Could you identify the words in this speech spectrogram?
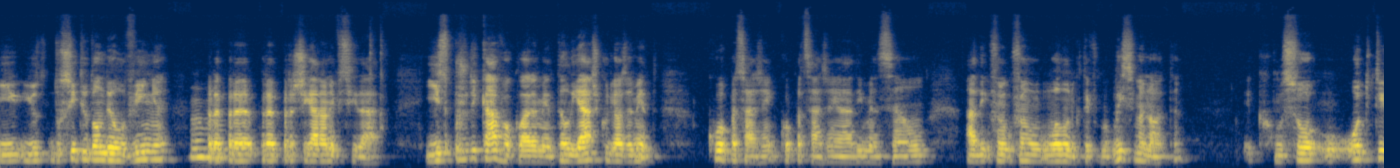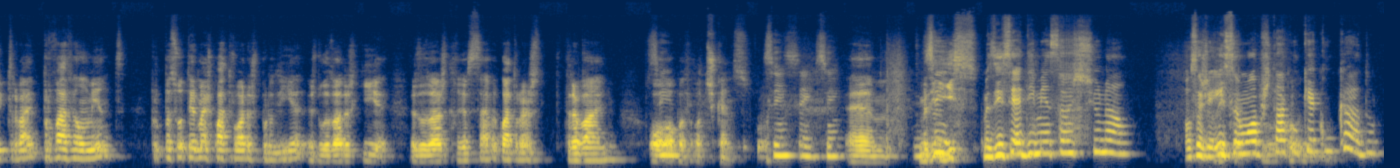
e, e do sítio de onde ele vinha uhum. para, para, para, para chegar à universidade. E isso prejudicava-o claramente. Aliás, curiosamente, com a passagem, com a passagem à dimensão. À, foi, foi um, aluno que teve uma belíssima nota, que começou outro tipo de trabalho, provavelmente porque passou a ter mais 4 horas por dia, as duas horas que ia, as duas horas que regressava, 4 horas de trabalho ou, ou, descanso. Sim, sim, sim. Um, mas, sim isso... mas isso é a dimensão institucional. Ou seja, isso, isso é um obstáculo que é colocado.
